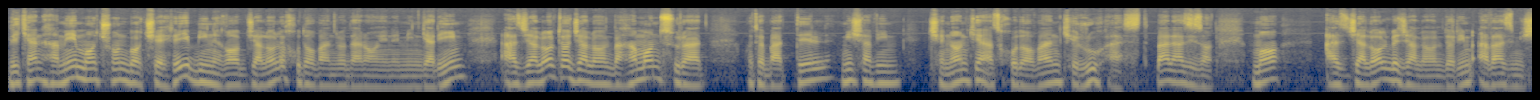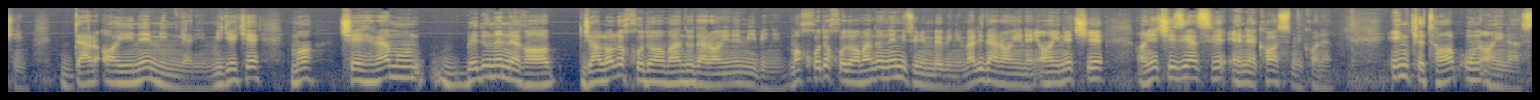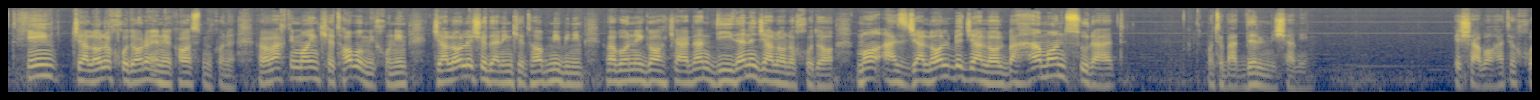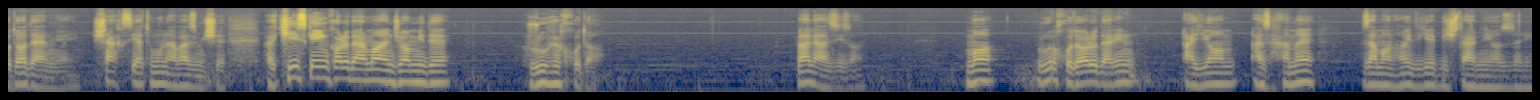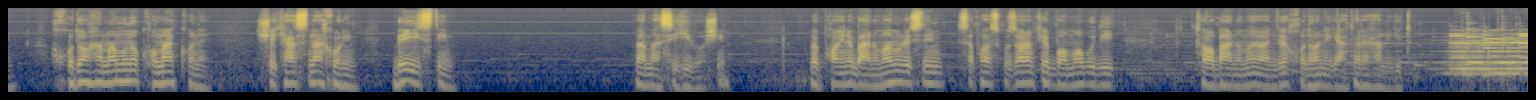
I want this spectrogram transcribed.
لیکن همه ما چون با چهره بینقاب جلال خداوند را در آینه مینگریم از جلال تا جلال به همان صورت متبدل می‌شویم چنان که از خداوند که روح است. بله عزیزان ما از جلال به جلال داریم عوض میشیم در آینه مینگریم. میگه که ما چهرمون بدون نقاب جلال خداوند رو در آینه می‌بینیم. ما خود خداوند رو نمی‌تونیم ببینیم ولی در آینه. آینه چیه؟ آینه چیزی است که انعکاس می‌کنه. این کتاب اون آینه است. این جلال خدا رو انعکاس می‌کنه. و وقتی ما این کتاب رو می‌خونیم جلالش رو در این کتاب می‌بینیم و با نگاه کردن دیدن جلال خدا ما از جلال به جلال به همان صورت متبدل می‌شویم. به شباهت خدا در میاییم شخصیتمون عوض میشه. و کیست که این کار رو در ما انجام میده؟ روح خدا. بله عزیزان. ما روح خدا رو در این ایام از همه زمانهای دیگه بیشتر نیاز داریم. خدا هممون رو کمک کنه. شکست نخوریم. بیستیم. و مسیحی باشیم. به پایین برنامه رسیدیم. سپاس گذارم که با ما بودید. تا برنامه آینده خدا نگهدار همگیتون.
